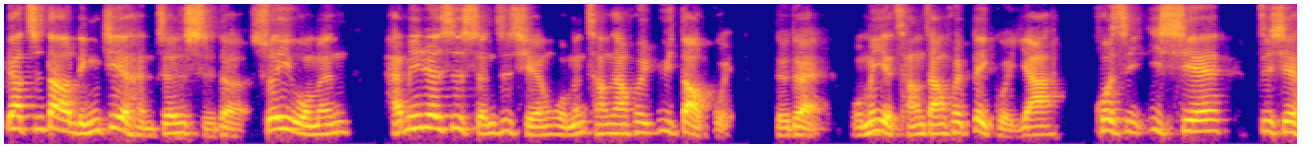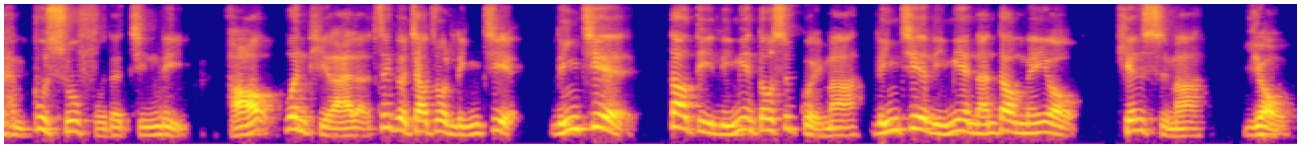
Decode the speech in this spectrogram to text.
要知道灵界很真实的，所以我们还没认识神之前，我们常常会遇到鬼，对不对？我们也常常会被鬼压，或是一些这些很不舒服的经历。好，问题来了，这个叫做灵界，灵界到底里面都是鬼吗？灵界里面难道没有天使吗？有，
